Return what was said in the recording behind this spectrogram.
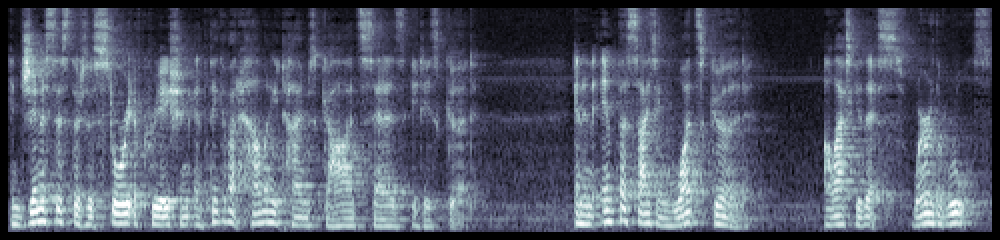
In Genesis, there's a story of creation, and think about how many times God says it is good. And in emphasizing what's good, I'll ask you this where are the rules?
